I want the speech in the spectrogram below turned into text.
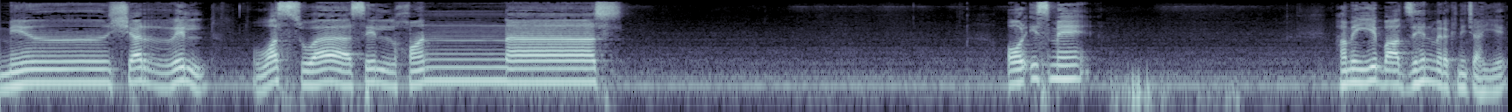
मिन वसवासिल खन्नास। और इसमें हमें यह बात जहन में रखनी चाहिए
